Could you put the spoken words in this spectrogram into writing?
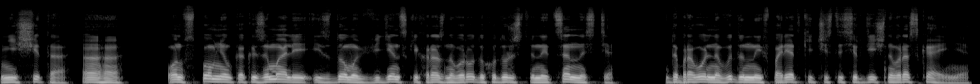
Нищета. Ага. Он вспомнил, как изымали из дома в Веденских разного рода художественные ценности, добровольно выданные в порядке чистосердечного раскаяния.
